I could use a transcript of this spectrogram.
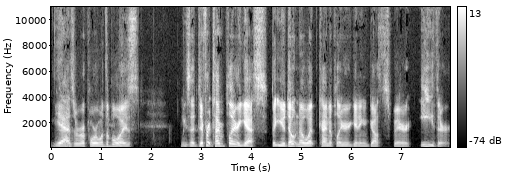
Yeah. Has a rapport with the boys. He's a different type of player, yes, but you don't know what kind of player you're getting in Goth Spare either.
